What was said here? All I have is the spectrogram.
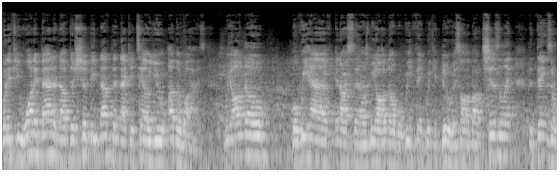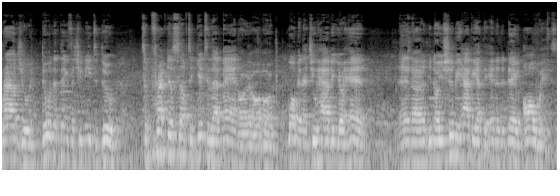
But if you want it bad enough, there should be nothing that can tell you otherwise. We all know what we have in ourselves. We all know what we think we can do. It's all about chiseling the things around you and doing the things that you need to do to prep yourself to get to that man or, or, or woman that you have in your head. And uh, you know, you should be happy at the end of the day always.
